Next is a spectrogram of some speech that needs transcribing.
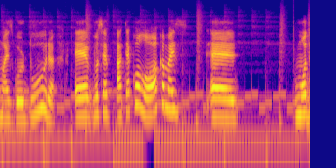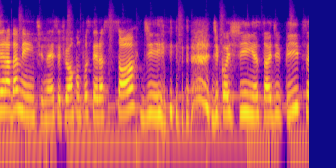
mais gordura, é, você até coloca, mas é, moderadamente, né? Se eu tiver uma composteira só de, de coxinha, só de pizza,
